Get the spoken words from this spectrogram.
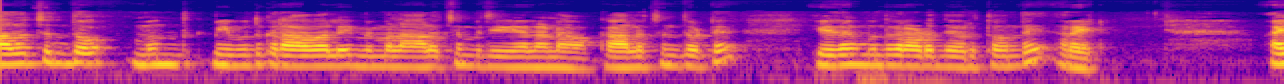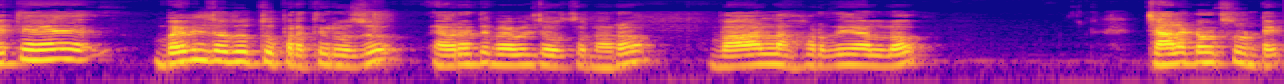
ఆలోచనతో ముందు మీ ముందుకు రావాలి మిమ్మల్ని ఆలోచింప చేయాలన్న ఒక ఆలోచనతో ఈ విధంగా ముందుకు రావడం జరుగుతుంది. రైట్. అయితే బైబిల్ చదువుతూ ప్రతిరోజు ఎవరైతే బైబిల్ చదువుతున్నారో వాళ్ళ హృదయాల్లో చాలా డౌట్స్ ఉంటాయి.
